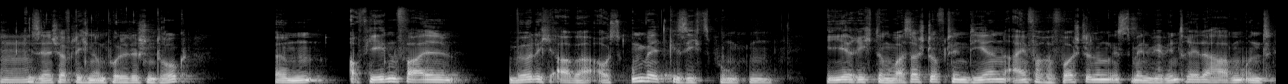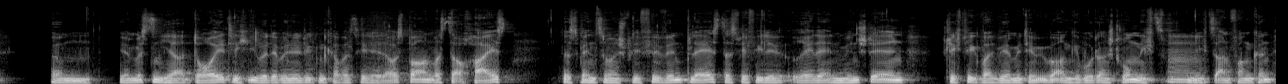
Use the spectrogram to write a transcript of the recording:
mhm. gesellschaftlichen und politischen Druck. Ähm, auf jeden Fall würde ich aber aus Umweltgesichtspunkten eher Richtung Wasserstoff tendieren. Einfache Vorstellung ist, wenn wir Windräder haben und ähm, wir müssen ja deutlich über der benötigten Kapazität ausbauen, was da auch heißt, dass wenn zum Beispiel viel Wind bläst, dass wir viele Räder in den Wind stellen, schlichtweg, weil wir mit dem Überangebot an Strom nichts, mhm. nichts anfangen können.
